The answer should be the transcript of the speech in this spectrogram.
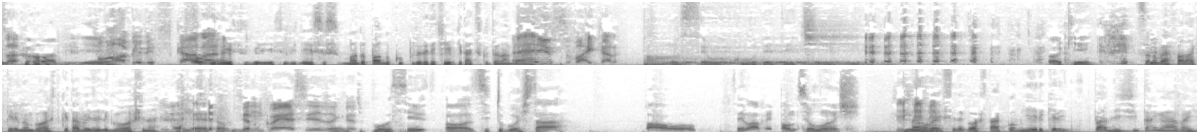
só... Porra, Vinícius, Ô, caralho. Vinícius, Vinícius, Vinícius, manda o pau no cu pro detetive que tá discutindo agora. É isso, vai, cara. Pau no seu cu, detetive. ok. Você não vai falar que ele não gosta, porque talvez ele goste, né? É, talvez. Você não conhece ele, né, cara? Tipo, se, ó, se tu gostar, pau, sei lá, velho, pau no seu lanche. Não, velho, se ele gostar, come ele que ele pode te entregar, velho.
